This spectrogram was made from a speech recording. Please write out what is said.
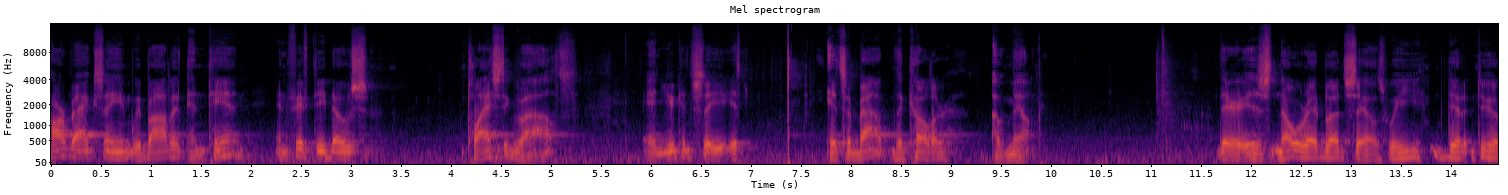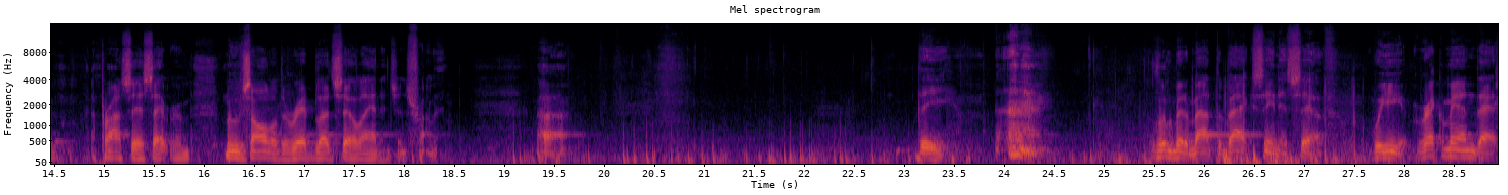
Our vaccine, we bottle it in 10 and 50 dose plastic vials, and you can see it's, it's about the color of milk. There is no red blood cells. We did do a, a process that removes all of the red blood cell antigens from it. Uh, the a little bit about the vaccine itself. We recommend that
